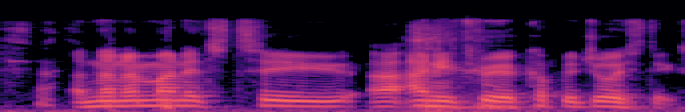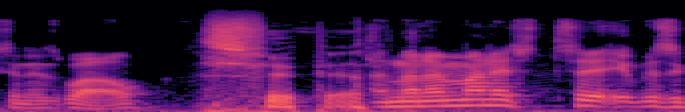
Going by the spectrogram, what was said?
and then I managed to, uh, and he threw a couple of joysticks in as well. Superb. And then I managed to, it was a,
